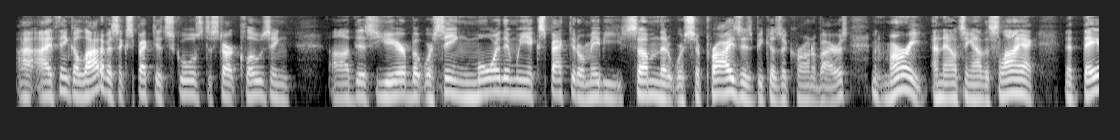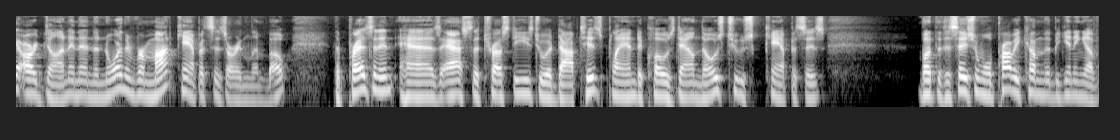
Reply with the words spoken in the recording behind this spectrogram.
Uh, I think a lot of us expected schools to start closing uh, this year, but we're seeing more than we expected, or maybe some that were surprises because of coronavirus. McMurry announcing out of the SLIAC that they are done, and then the Northern Vermont campuses are in limbo. The president has asked the trustees to adopt his plan to close down those two campuses but the decision will probably come the beginning of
